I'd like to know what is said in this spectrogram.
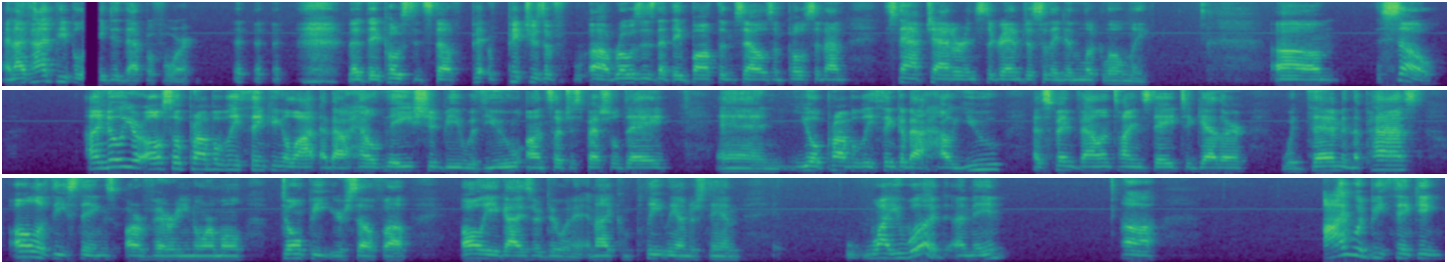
And I've had people that did that before. that they posted stuff, pictures of uh, roses that they bought themselves and posted on Snapchat or Instagram just so they didn't look lonely. Um, so, I know you're also probably thinking a lot about how they should be with you on such a special day, and you'll probably think about how you have spent Valentine's Day together with them in the past. All of these things are very normal. Don't beat yourself up. All of you guys are doing it, and I completely understand why you would. I mean, uh, I would be thinking,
